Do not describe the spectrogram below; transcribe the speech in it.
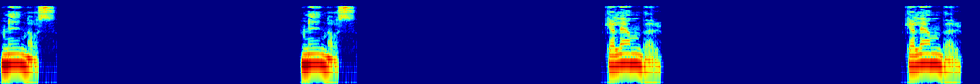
Minus. Minus. Kalender. Kalender.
